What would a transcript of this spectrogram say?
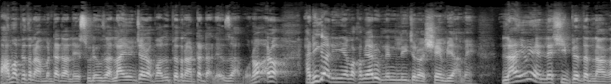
ဘာမှပြဿနာမတက်တာလဲဆိုတဲ့ဥစ္စာ Lion ကြတော့ဘာလို့ပြဿနာတက်တာလဲဥစ္စာပေါ့နော်အဲ့တော့အဓိကဒီနေရာမှာခင်ဗျားတို့နည်းနည်းလေးကျွန်တော်ရှင်းပြမယ် Lion ရဲ့လက်ရှိပြဿနာက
